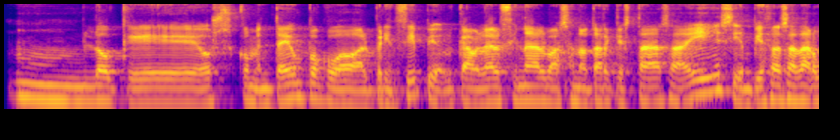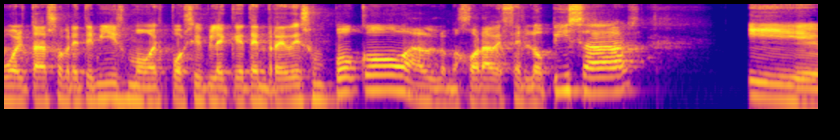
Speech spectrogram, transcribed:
Mm, lo que os comenté un poco al principio, el cable al final vas a notar que estás ahí, si empiezas a dar vueltas sobre ti mismo es posible que te enredes un poco, a lo mejor a veces lo pisas, y,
